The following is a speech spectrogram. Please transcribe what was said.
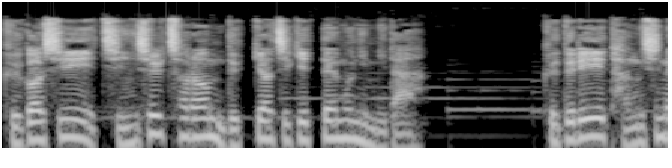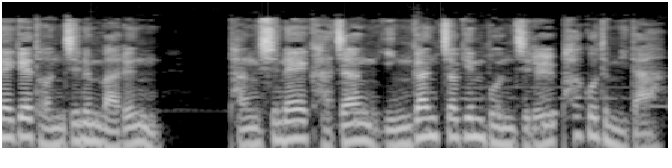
그것이 진실처럼 느껴지기 때문입니다. 그들이 당신에게 던지는 말은 당신의 가장 인간적인 본질을 파고듭니다.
